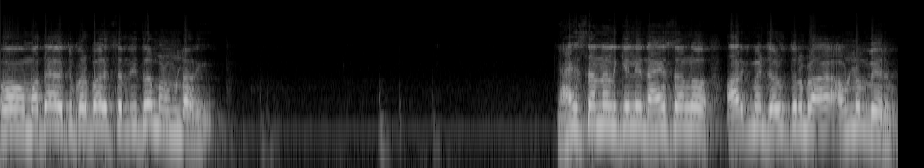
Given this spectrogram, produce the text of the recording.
ఒక ముద్దాయి వచ్చి పరిపాలిస్తున్న రీతిలో మనం ఉండాలి. న్యాయస్థానానికి వెళ్ళి న్యాయస్థానంలో ఆర్గ్యుమెంట్ జరుగుతున్నప్పుడు ఉండడం వేరు.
